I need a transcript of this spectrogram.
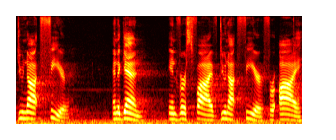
do not fear. And again, in verse 5, do not fear, for I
